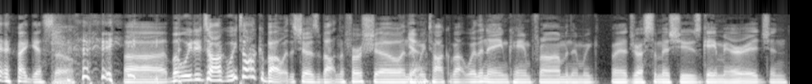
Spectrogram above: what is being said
I guess so. uh, but we do talk. We talk about what the show's about in the first show, and then Yeah. we talk about where the name came from, and then we address some issues, gay marriage, and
